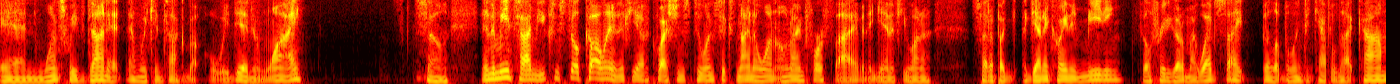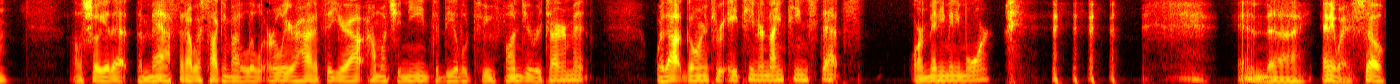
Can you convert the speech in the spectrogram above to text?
And once we've done it, then we can talk about what we did and why. So in the meantime, you can still call in if you have questions, 216-901-0945. And again, if you want to set up a, a Get Acquainted meeting, feel free to go to my website, bill at bullingtoncapital.com. I'll show you that the math that I was talking about a little earlier, how to figure out how much you need to be able to fund your retirement without going through 18 or 19 steps or many, many more. and uh, anyway, so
